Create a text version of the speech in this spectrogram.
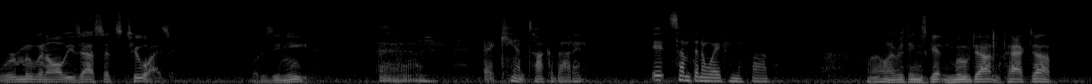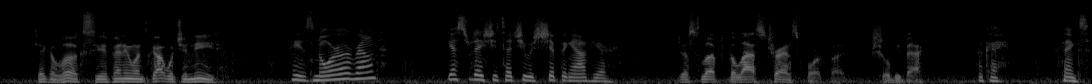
We're moving all these assets to Isaac. What does he need? Uh, I can't talk about it. It's something away from the fob. Well, everything's getting moved out and packed up. Take a look, see if anyone's got what you need. Hey, is Nora around? Yesterday she said she was shipping out here. Just left the last transport, but she'll be back. Okay, thanks.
